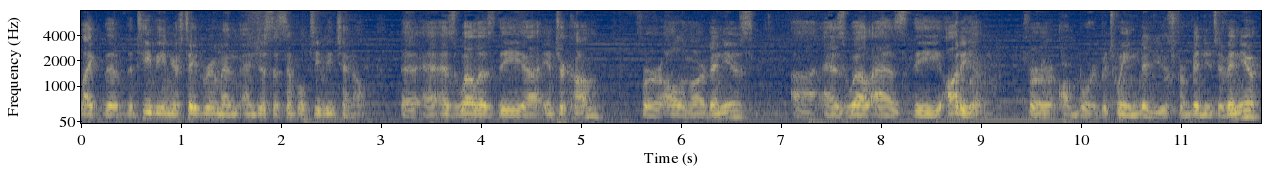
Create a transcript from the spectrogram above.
like the, the TV in your stateroom and, and just a simple TV channel, as well as the uh, intercom for all of our venues, uh, as well as the audio for on board between venues, from venue to venue,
